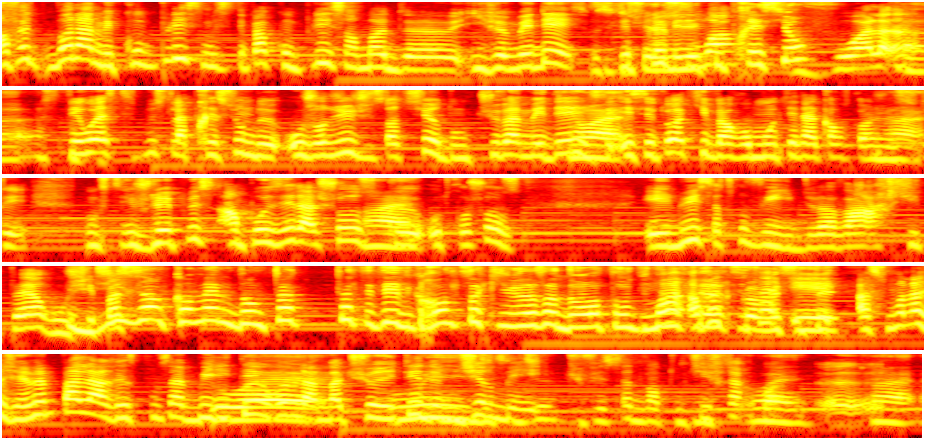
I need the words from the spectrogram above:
En fait, voilà, mes complices, mais c'était pas complice en mode euh, il veut m'aider. C'était mis plus des moi. coups de pression Voilà. Euh, C'était ouais, c'était plus la pression de aujourd'hui je vais sortir donc tu vas m'aider Ouais. et c'est toi qui vas remonter la corde quand je vais Ouais. sauter. Donc je lui ai plus imposé la chose Ouais. qu'autre chose. Et lui, ça se trouve, il devait avoir archi peur ou je sais 10 pas. ans quand même, donc toi, toi t'étais une grande sœur qui faisait ça devant ton petit Moi, en frère. fait, c'est quoi, ça. mais Et à ce moment-là, j'avais même pas la responsabilité Ouais. ou même la maturité de me dire, mais tu fais ça devant ton petit frère. Quoi. Ouais. Euh, Ouais.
